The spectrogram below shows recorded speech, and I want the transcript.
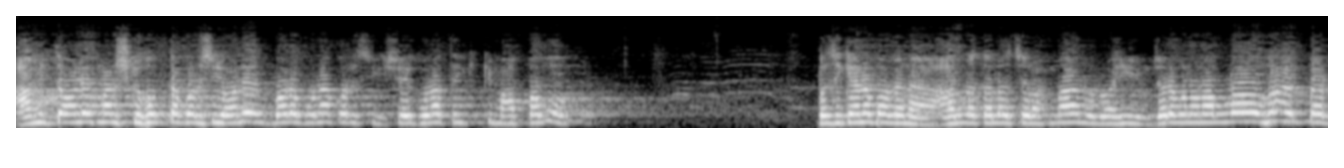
আমি তো অনেক মানুষকে হত্যা করেছি, অনেক বড় গুণা করেছি, সেই গুণা থেকে কি মাপ পাবো? বলছে, কেন পাবে না? আল্লাহ তালা হচ্ছে রহমান রহিম। যারা বলুন, আল্লাহ একবার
